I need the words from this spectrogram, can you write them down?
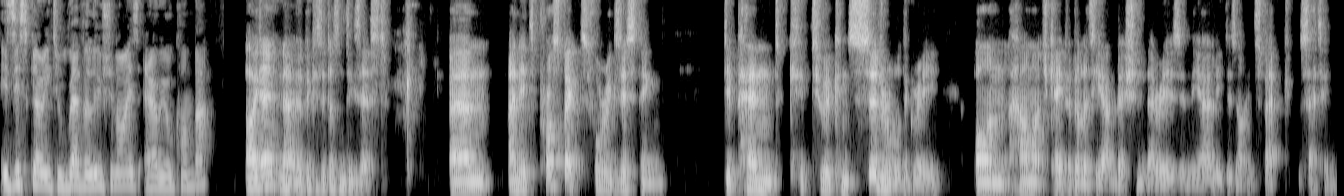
Is this going to revolutionize aerial combat? I don't know because it doesn't exist. Um, and its prospects for existing depend to a considerable degree on how much capability ambition there is in the early design spec setting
